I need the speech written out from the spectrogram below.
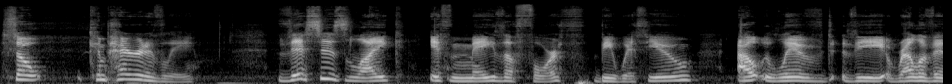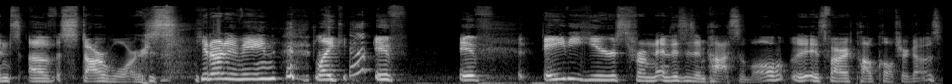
So, comparatively, this is like if May the 4th be with you outlived the relevance of Star Wars. You know what I mean? Like if if 80 years from and this is impossible as far as pop culture goes.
